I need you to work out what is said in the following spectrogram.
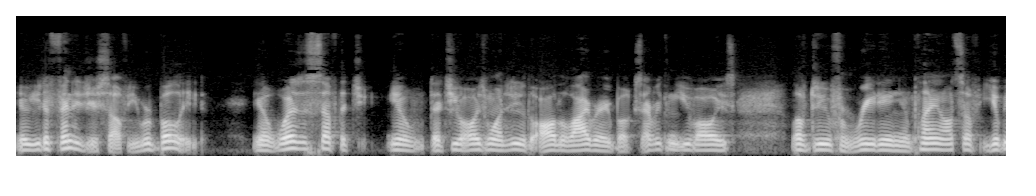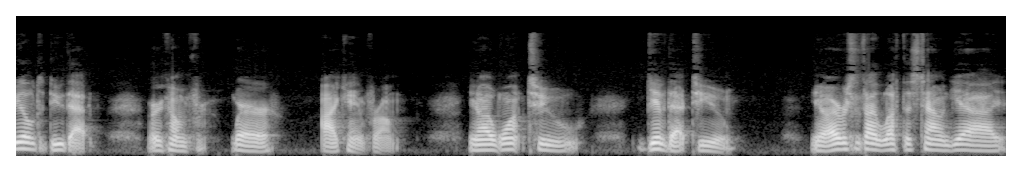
You know, you defended yourself. You were bullied." You know, what is the stuff that you you know that you always want to do? All the library books, everything you've always loved to do, from reading and playing all stuff. You'll be able to do that where you come from, where I came from. You know, I want to give that to you. You know, ever since I left this town, yeah, I,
